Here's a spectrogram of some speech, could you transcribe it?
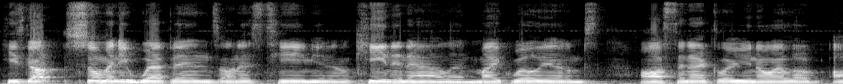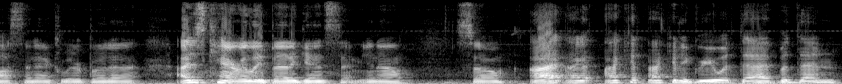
he's got so many weapons on his team. You know, Keenan Allen, Mike Williams, Austin Ekeler. You know, I love Austin Ekeler, but uh, I just can't really bet against him. You know, so I, I, I could I could agree with that, but then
